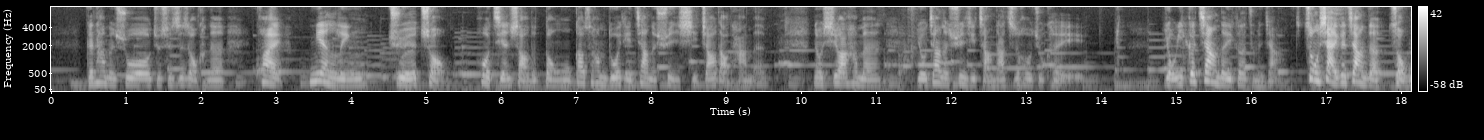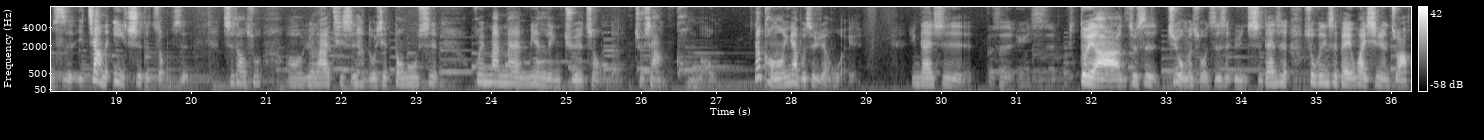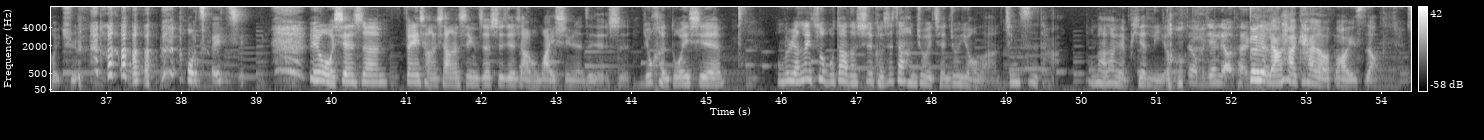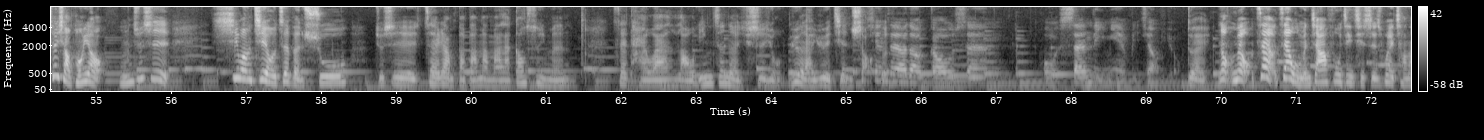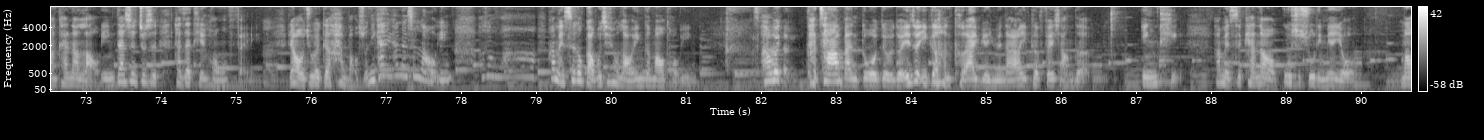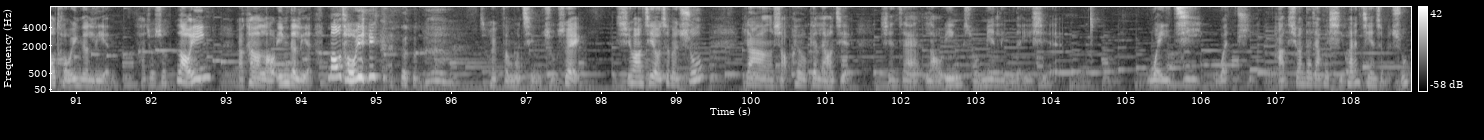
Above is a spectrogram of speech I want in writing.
跟他们说，就是这种可能快面临绝种或减少的动物，告诉他们多一点这样的讯息，教导他们。那我希望他们有这样的讯息，长大之后就可以有一个这样的一个怎么讲，种下一个这样的种子，这样的意识的种子，知道说，哦，原来其实很多一些动物是。会慢慢面临绝种的，就像恐龙。那恐龙应该不是人为，应该是不是陨石？对啊，就是据我们所知是陨石，但是说不定是被外星人抓回去。我最近，因为我先生非常相信这世界上有外星人这件事，有很多一些我们人类做不到的事，可是在很久以前就有了金字塔。我们好像有点偏离了。对，我们今天聊太对对聊太开了，不好意思哦。所以小朋友，我们就是希望借由这本书，就是再让爸爸妈妈来告诉你们，在台湾老鹰真的是有越来越减少的。现在要到高山或山里面比较有。对，那没有在在我们家附近，其实会常常看到老鹰，但是就是它在天空飞。嗯，然后我就会跟汉堡说：“你看，你看，那是老鹰。”他说：“哇。”他每次都搞不清楚老鹰跟猫头鹰，他会差蛮多，对不对？也就一个很可爱圆圆的，然后一个非常的英挺。他每次看到故事书里面有猫头鹰的脸，他就说老鹰，然后看到老鹰的脸，猫头鹰 会分不清楚。所以希望借由这本书，让小朋友更了解现在老鹰所面临的一些危机问题。好，希望大家会喜欢今天这本书。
